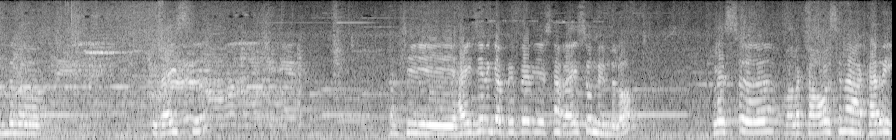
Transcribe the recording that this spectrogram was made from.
ఇందులో రైస్ మంచి హైజీనిక్గా ప్రిపేర్ చేసిన రైస్ ఉంది ఇందులో. ప్లస్ వాళ్ళకి కావాల్సిన కర్రీ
